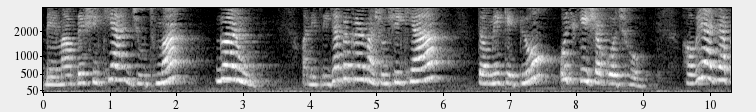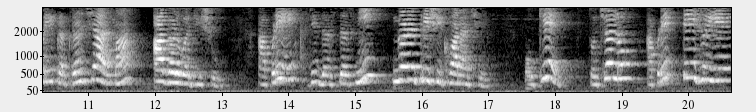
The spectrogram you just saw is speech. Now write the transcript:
બેમાં આપણે શીખ્યા જૂથમાં ગણવું. અને ત્રીજા પ્રકરણમાં શું શીખ્યા? તમે કેટલું ઉચકી શકો છો? હવે આજે આપણે પ્રકરણ ચારમાં આગળ વધીશું. આપણે આજે દસ દસની ગણતરી શીખવાના છે ઓકે? તો ચલો, આપણે તે જોઈએ.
